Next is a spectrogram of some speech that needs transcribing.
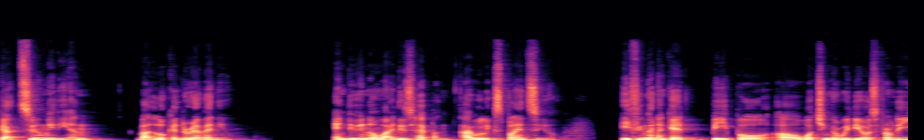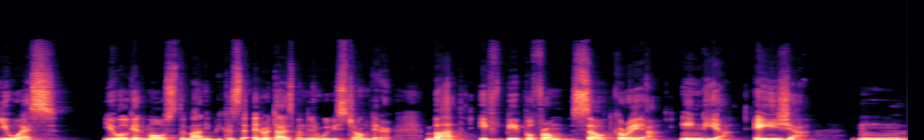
got 2 million, but look at the revenue. And do you know why this happened? I will explain to you. If you're gonna get people uh, watching your videos from the US, you will get most of the money because the advertisement is really strong there. But if people from South Korea, India, Asia, mm,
